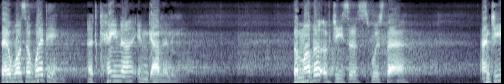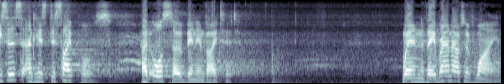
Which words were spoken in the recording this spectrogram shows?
There was a wedding at Cana in Galilee. The mother of Jesus was there, and Jesus and his disciples had also been invited. When they ran out of wine,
